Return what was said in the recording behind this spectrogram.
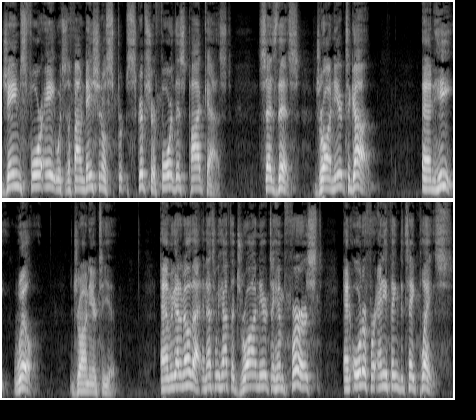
James 4 8, which is a foundational sp- scripture for this podcast, says this Draw near to God, and He will draw near to you. And we got to know that. And that's we have to draw near to Him first in order for anything to take place.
